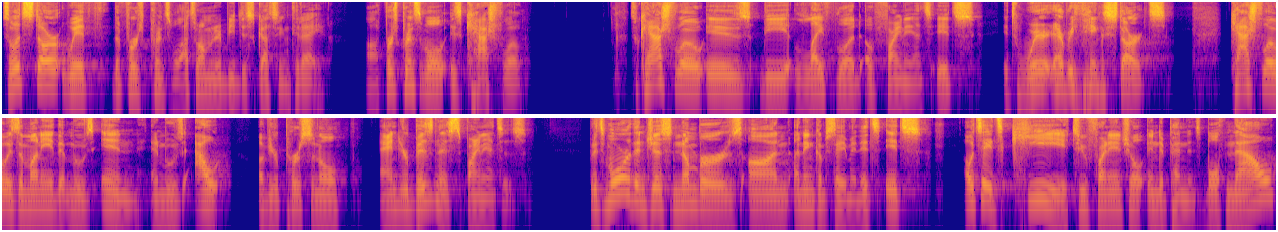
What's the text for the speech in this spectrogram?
So let's start with the first principle. That's what I'm going to be discussing today. Uh, first principle is cash flow. So cash flow is the lifeblood of finance. It's it's where everything starts. Cash flow is the money that moves in and moves out of your personal and your business finances. But it's more than just numbers on an income statement. It's it's I would say it's key to financial independence, both now,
